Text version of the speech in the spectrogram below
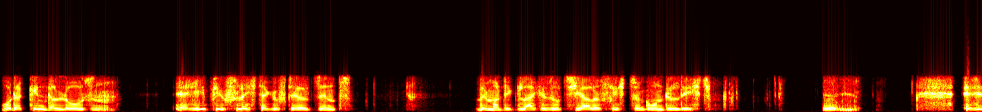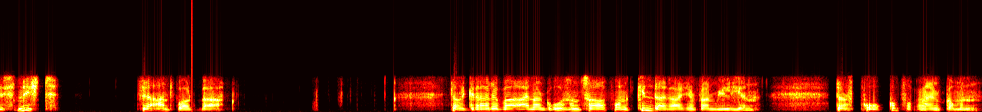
oder kinderlosen erheblich schlechter gestellt sind, wenn man die gleiche soziale Schicht zugrunde legt. Es ist nicht verantwortbar, dass gerade bei einer großen Zahl von kinderreichen Familien das Pro-Kopf-Einkommen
